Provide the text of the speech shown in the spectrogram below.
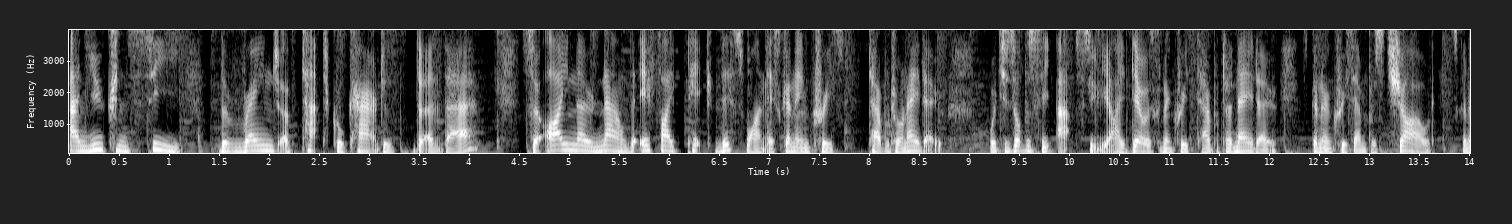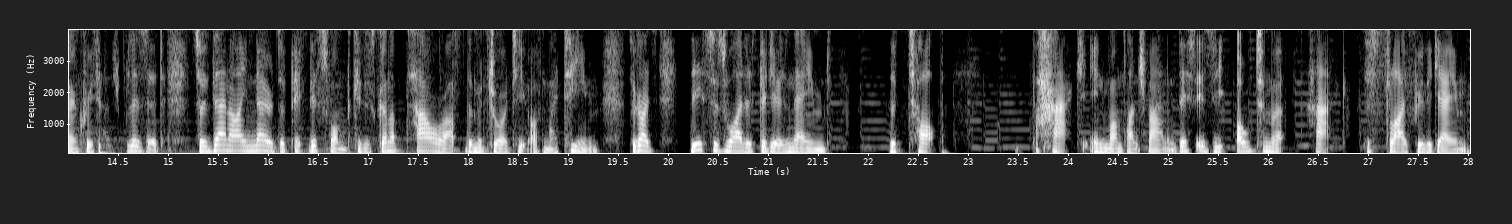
and you can see the range of tactical characters that are there. So I know now that if I pick this one, it's going to increase Terrible Tornado, which is obviously absolutely ideal. It's going to increase Terrible Tornado, it's going to increase Emperor's Child, it's going to increase Hellish Blizzard. So then I know to pick this one because it's going to power up the majority of my team. So guys, this is why this video is named the top hack in One Punch Man. And this is the ultimate hack to fly through the game.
